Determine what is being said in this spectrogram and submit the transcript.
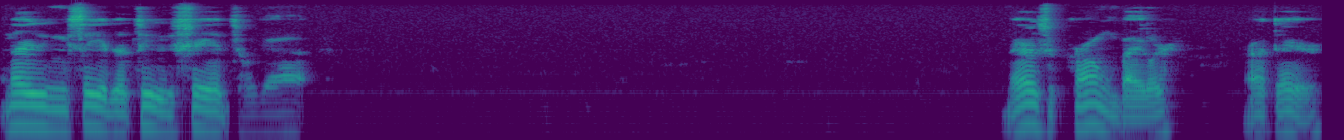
And there you can see the two sheds we got. There's a chrome baler right there.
